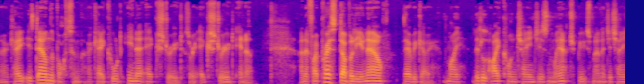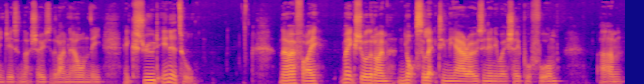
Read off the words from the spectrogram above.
okay, is down the bottom, okay, called inner extrude, sorry, extrude inner. And if I press W now, there we go. My little icon changes and my attributes manager changes and that shows you that I'm now on the extrude inner tool. Now if I make sure that I'm not selecting the arrows in any way, shape or form um,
